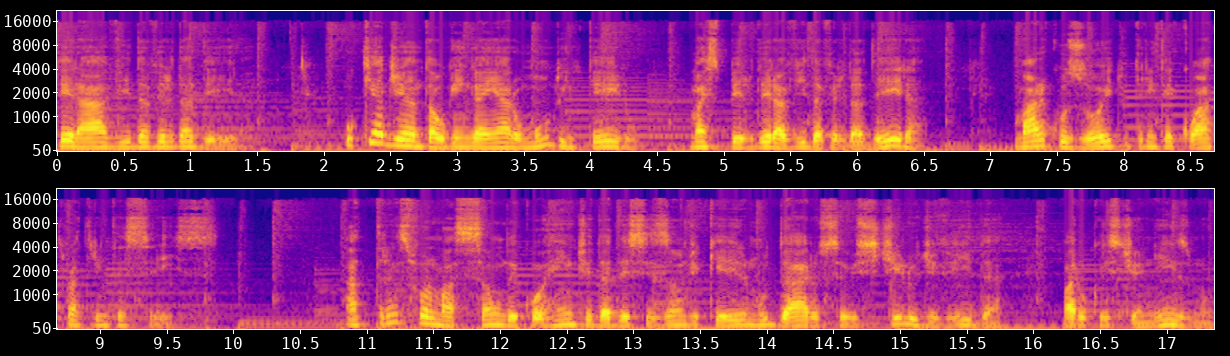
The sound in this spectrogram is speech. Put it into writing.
terá a vida verdadeira. O que adianta alguém ganhar o mundo inteiro, mas perder a vida verdadeira? Marcos 8, 34 a 36. A transformação decorrente da decisão de querer mudar o seu estilo de vida para o cristianismo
